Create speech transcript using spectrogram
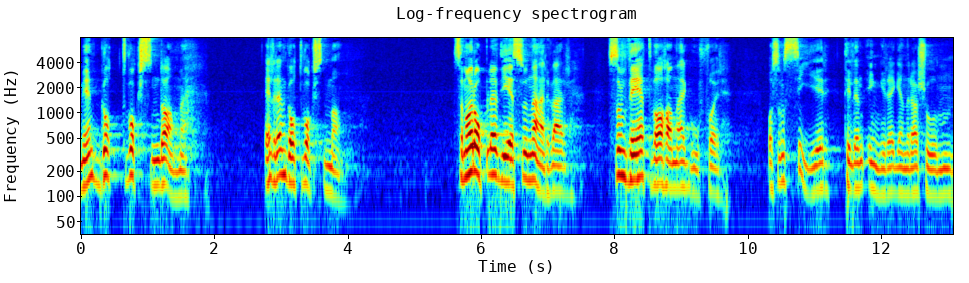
med en godt voksen dame eller en godt voksen mann som har opplevd Jesu nærvær, som vet hva han er god for, og som sier til den yngre generasjonen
